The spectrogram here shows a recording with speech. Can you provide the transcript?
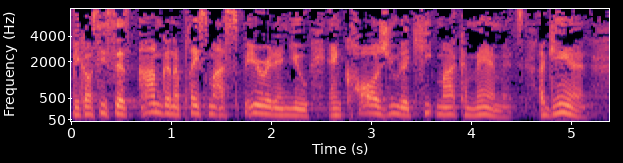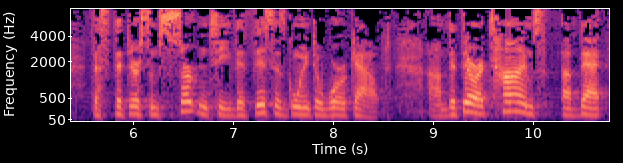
because he says, I'm going to place my spirit in you and cause you to keep my commandments. Again, that there's some certainty that this is going to work out. Um, that there are times of that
